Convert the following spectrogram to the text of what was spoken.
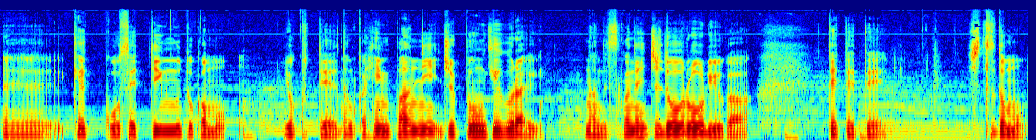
えー、結構セッティングとかも良くてなんか頻繁に10分おきぐらいなんですかね。自動ロウリュが出てて湿度も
